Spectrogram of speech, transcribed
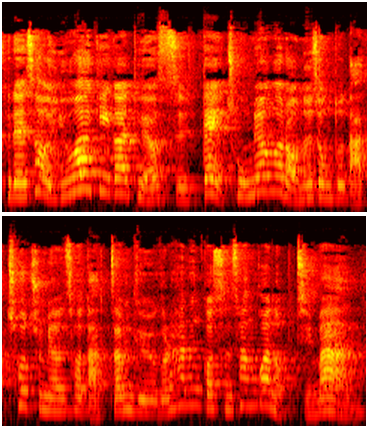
그래서 유아기가 되었을 때 조명을 어느 정도 낮춰주면서 낮잠 교육을 하는 것은 상관없지만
